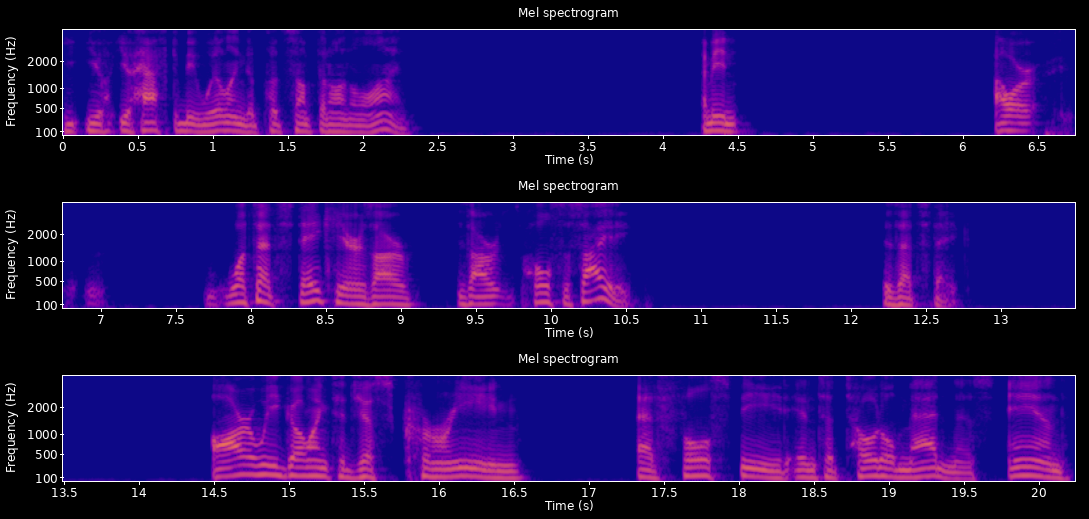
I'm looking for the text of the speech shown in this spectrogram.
you, you have to be willing to put something on the line. I mean, our what's at stake here is our is our whole society is at stake. Are we going to just careen at full speed into total madness and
